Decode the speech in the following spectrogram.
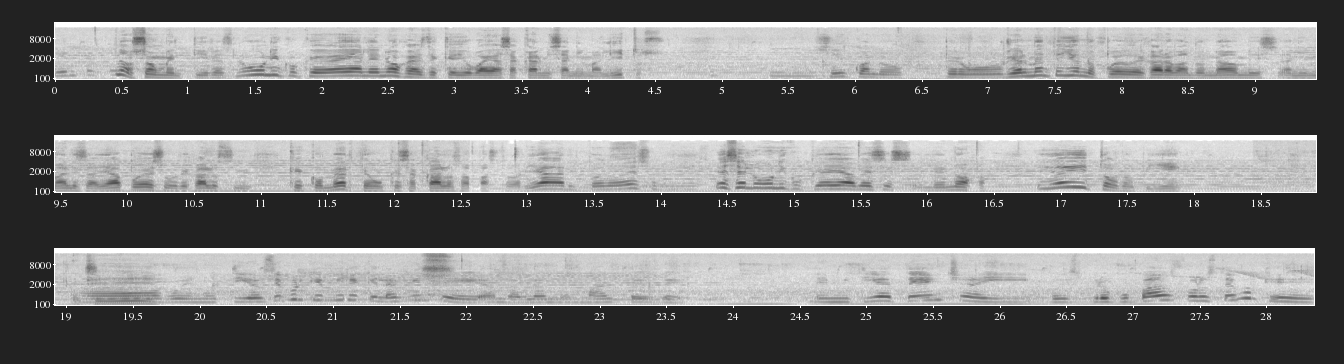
gente. pues. No, son mentiras. Lo único que a ella le enoja es de que yo vaya a sacar mis animalitos. Mm, Sí, cuando... Pero realmente yo no puedo dejar abandonados mis animales allá, pues, o dejarlos sin que comer. Tengo que sacarlos a pastorear y todo eso. Ese es lo único que a ella a veces le enoja. Y de ahí todo bien. Sí. Ah, bueno, tío, sí, porque mire que la gente anda hablando mal, pues, de, de mi tía Tencha y pues preocupados por usted porque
